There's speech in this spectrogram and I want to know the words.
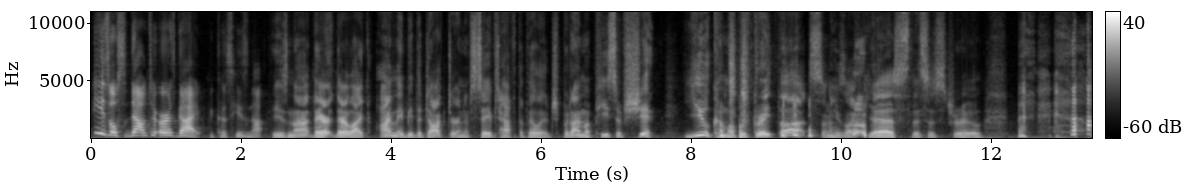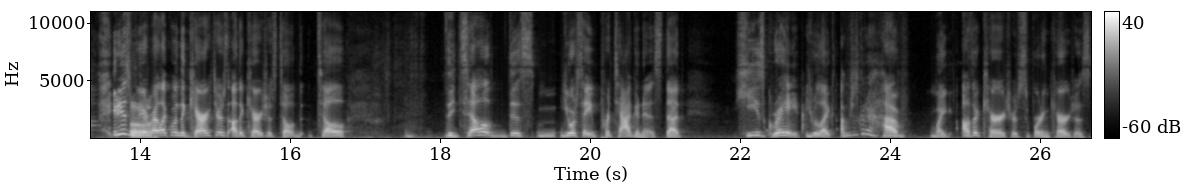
he's also down to earth guy because he's not. He's not. They're they're like, I may be the doctor and have saved half the village, but I'm a piece of shit. You come up with great thoughts, and he's like, Yes, this is true. It is weird, Uh. right? Like when the characters, other characters tell tell they tell this you're saying protagonist that he's great. You're like, I'm just gonna have my other characters, supporting characters,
